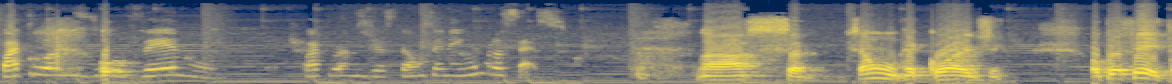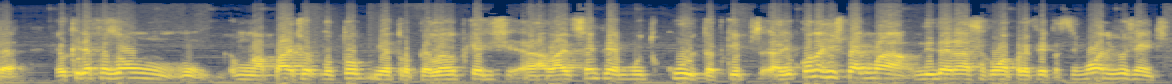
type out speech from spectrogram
Quatro anos de governo, quatro anos de gestão sem nenhum processo. Nossa, isso é um recorde. Ô prefeita, eu queria fazer um, um, uma parte, eu estou me atropelando, porque a, gente, a live sempre é muito curta, porque quando a gente pega uma liderança como a prefeita Simone, viu gente,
